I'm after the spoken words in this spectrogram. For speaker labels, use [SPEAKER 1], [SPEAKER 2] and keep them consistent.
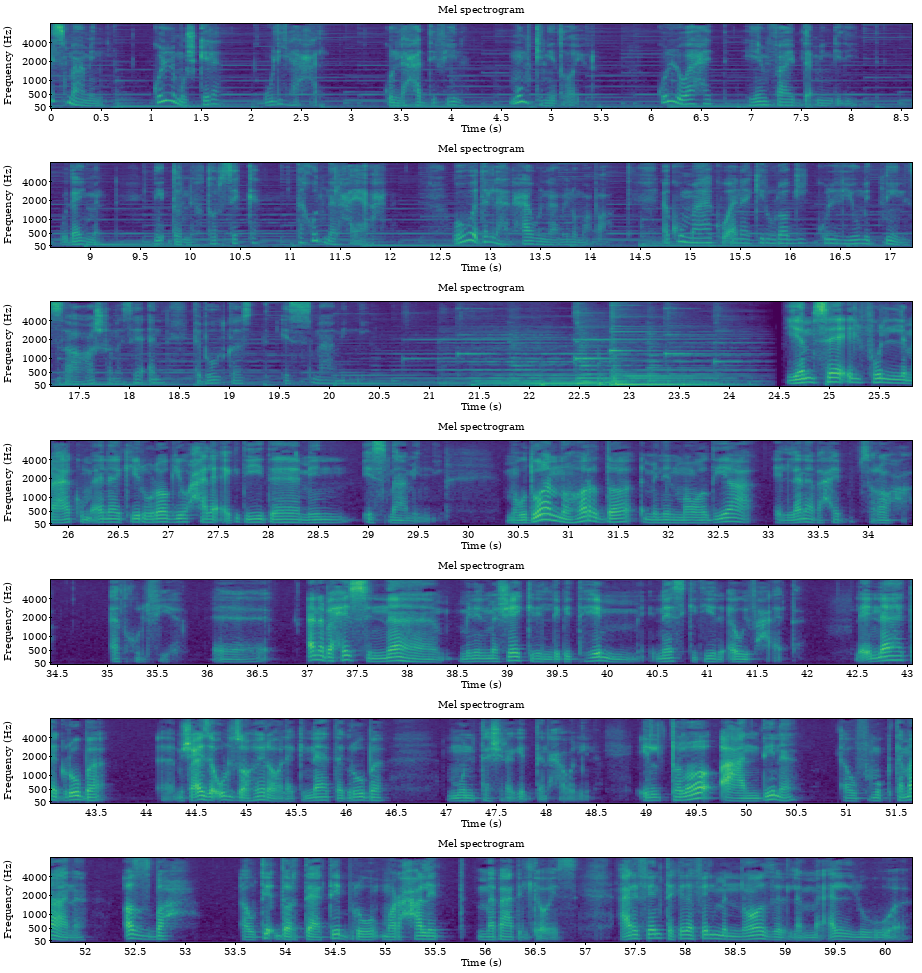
[SPEAKER 1] اسمع مني. كل مشكلة وليها حل. كل حد فينا ممكن يتغير. كل واحد ينفع يبدأ من جديد. ودايما نقدر نختار سكة تاخدنا الحياة أحلى. وهو ده اللي هنحاول نعمله مع بعض. أكون معاك وأنا كيلو راجي كل يوم اتنين الساعة عشرة مساء في بودكاست اسمع مني. يا مساء الفل معاكم أنا كيرو راجي وحلقة جديدة من اسمع مني. موضوع النهاردة من المواضيع اللي أنا بحب بصراحة أدخل فيها. آه، أنا بحس إنها من المشاكل اللي بتهم ناس كتير قوي في حياتها. لأنها تجربة آه، مش عايز أقول ظاهرة ولكنها تجربة منتشرة جدا حوالينا. الطلاق عندنا أو في مجتمعنا أصبح أو تقدر تعتبره مرحلة ما بعد الجواز. عارف انت كده فيلم الناظر لما قال له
